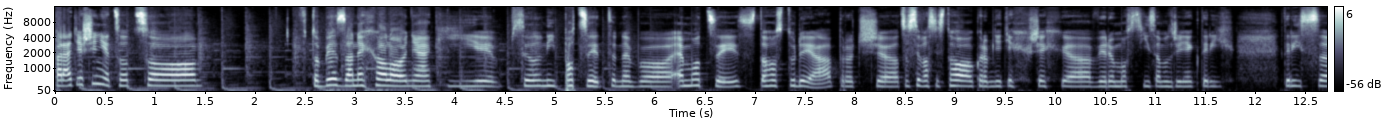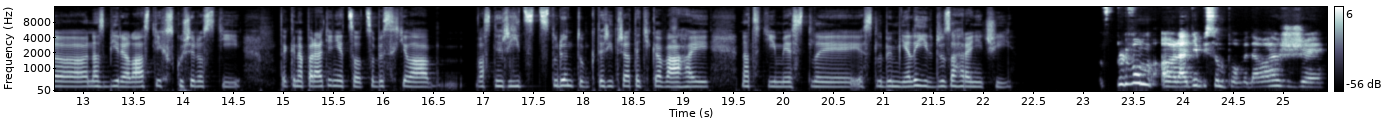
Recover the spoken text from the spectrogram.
Napadá tě ještě něco, co v tobě zanechalo nějaký silný pocit nebo emoci z toho studia? Proč, co si vlastně z toho, kromě těch všech eh, vědomostí samozřejmě, kterých, který jsi eh, nazbírala z těch zkušeností, tak napadá tě něco, co bys chtěla vlastně říct studentům, kteří třeba teďka váhají nad tím, jestli, jestli by měli jít do zahraničí? V prvom eh, rade by som povedala, že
